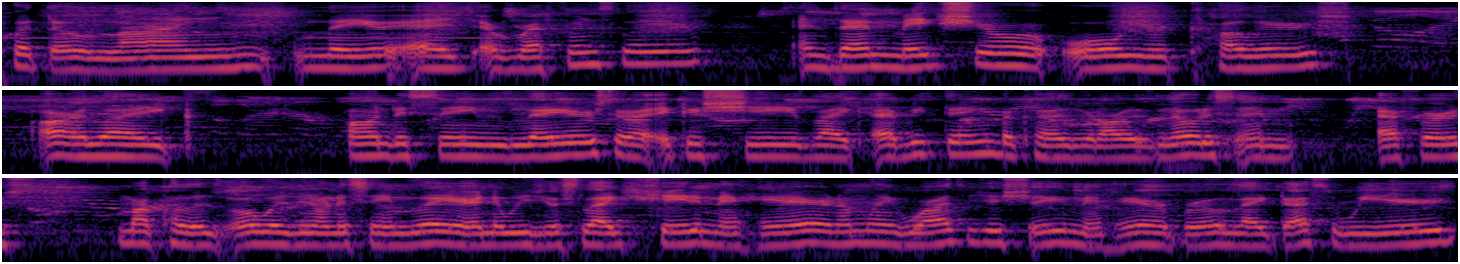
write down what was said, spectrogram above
put the line layer as a reference layer and then make sure all your colors are like on the same layer so that it can shade like everything because what I was noticing at first my colors always on the same layer and it was just like shading the hair and I'm like why is it just shading the hair bro? Like that's weird.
